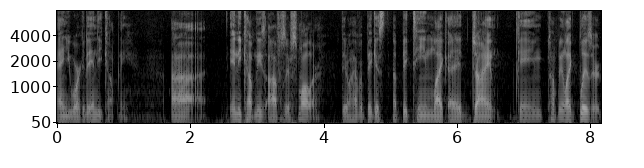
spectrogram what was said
and you work at an indie company. Uh, indie companies obviously are smaller. They don't have a biggest a big team like a giant game company like Blizzard,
